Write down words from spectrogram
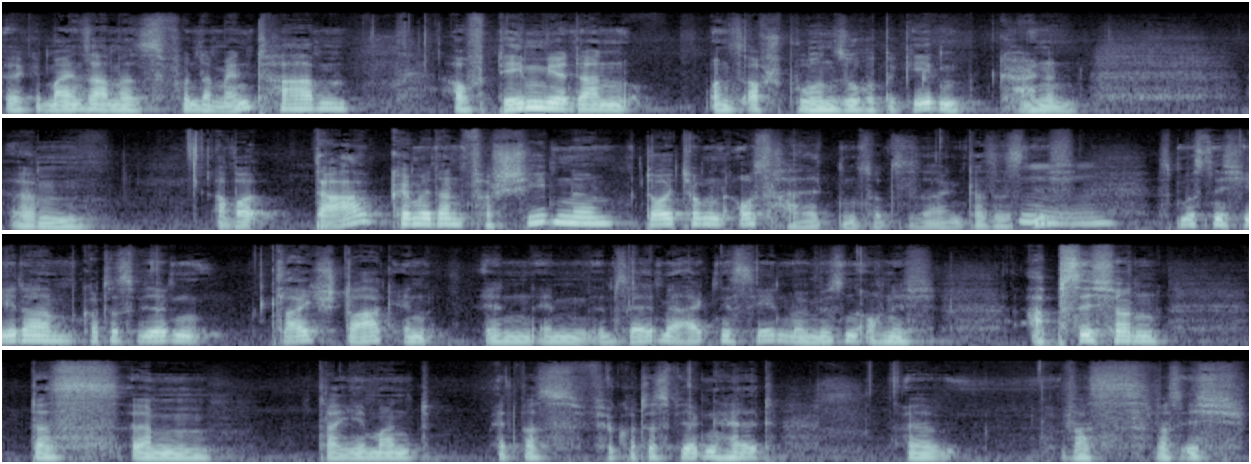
äh, gemeinsames Fundament haben, auf dem wir dann uns auf Spurensuche begeben können. Ähm, aber da können wir dann verschiedene Deutungen aushalten, sozusagen. Dass es nicht, mhm. es muss nicht jeder Gottes Wirken gleich stark in, in, im, im selben Ereignis sehen. Wir müssen auch nicht absichern, dass ähm, da jemand etwas für Gottes Wirken hält, äh, was, was ich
